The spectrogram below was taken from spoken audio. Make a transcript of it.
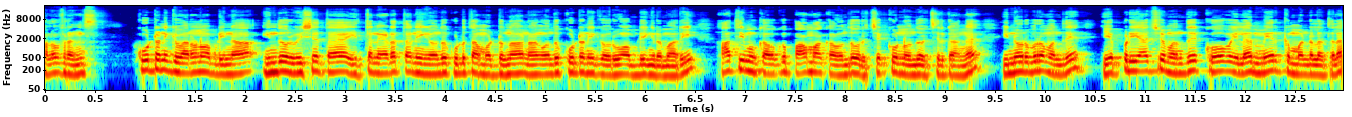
ஹலோ ஃப்ரெண்ட்ஸ் கூட்டணிக்கு வரணும் அப்படின்னா இந்த ஒரு விஷயத்த இத்தனை இடத்த நீங்கள் வந்து கொடுத்தா மட்டும்தான் நாங்கள் வந்து கூட்டணிக்கு வருவோம் அப்படிங்கிற மாதிரி அதிமுகவுக்கு பாமக வந்து ஒரு செக் ஒன்று வந்து வச்சுருக்காங்க. இன்னொரு புறம் வந்து எப்படியாச்சும் வந்து கோவையில் மேற்கு மண்டலத்தில்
